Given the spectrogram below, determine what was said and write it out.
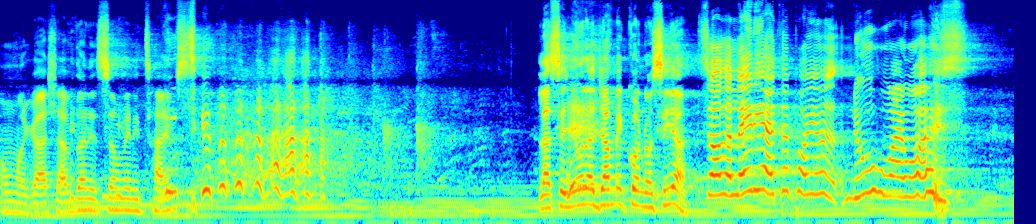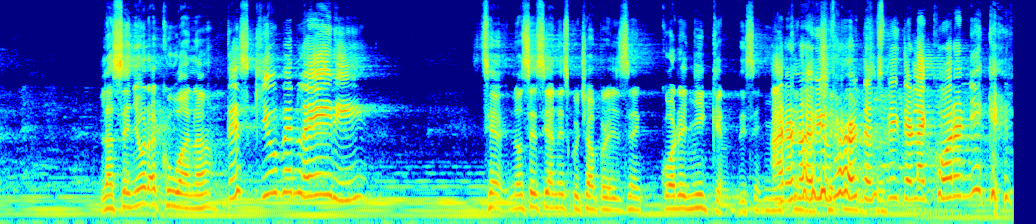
oh my gosh, I've done it so many times. La señora ya me conocía. so the lady at the pollo knew who I was. La señora cubana, This Cuban lady. no sé si han escuchado, pero dicen quarter ñiquen. Dicen I don't know if you've heard them speak. They're like quarter chicken.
